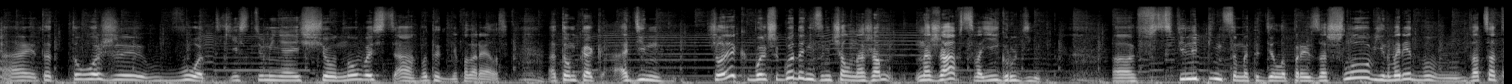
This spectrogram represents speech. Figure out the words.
А это тоже. Вот, есть у меня еще новость. А, вот это мне понравилось. О том, как один человек больше года не замечал ножа, ножа в своей груди. А, С филиппинцем это дело произошло в январе 2020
